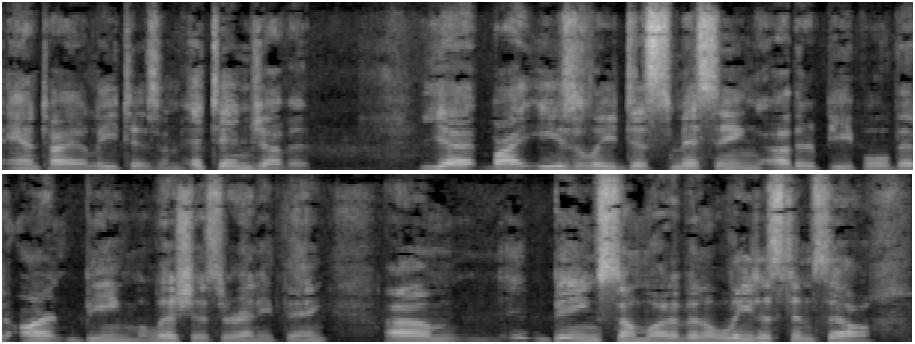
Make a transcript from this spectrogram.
anti elitism, a tinge of it. Yet, by easily dismissing other people that aren't being malicious or anything, um, being somewhat of an elitist himself.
